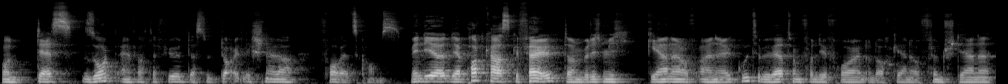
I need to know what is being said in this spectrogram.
Und das sorgt einfach dafür, dass du deutlich schneller vorwärts kommst. Wenn dir der Podcast gefällt, dann würde ich mich gerne auf eine gute Bewertung von dir freuen und auch gerne auf fünf Sterne.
